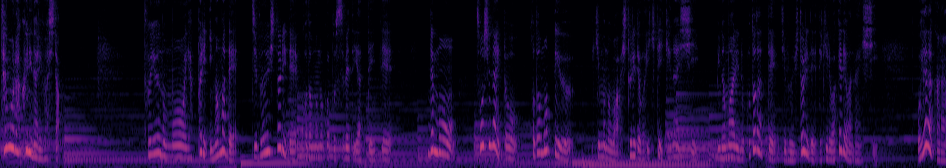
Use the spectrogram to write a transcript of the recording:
ても楽になりました。というのもやっぱり今まで自分一人で子供のこと全てやっていてでもそうしないと子供っていう生き物は一人では生きていけないし身の回りのことだって自分一人でできるわけではないし親だからや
